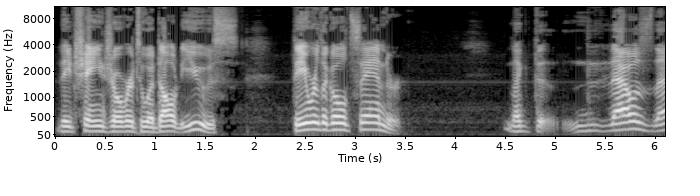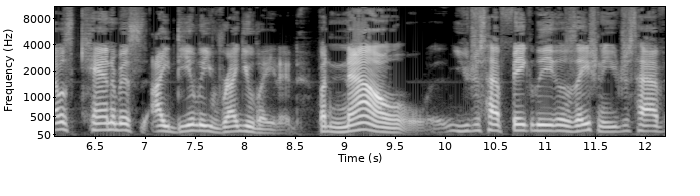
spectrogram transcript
they changed over to adult use, they were the gold standard like the, that was that was cannabis ideally regulated. But now you just have fake legalization you just have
